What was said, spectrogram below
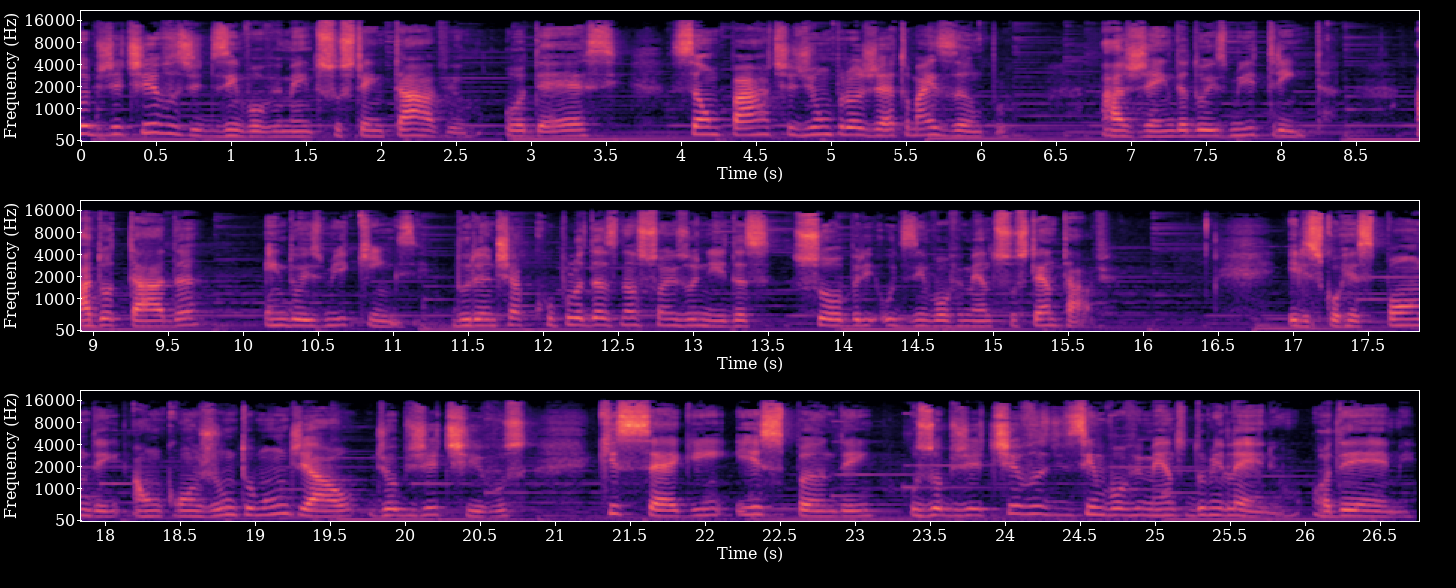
Os Objetivos de Desenvolvimento Sustentável, ODS, são parte de um projeto mais amplo, a Agenda 2030, adotada em 2015, durante a Cúpula das Nações Unidas sobre o Desenvolvimento Sustentável. Eles correspondem a um conjunto mundial de objetivos que seguem e expandem os Objetivos de Desenvolvimento do Milênio, ODM,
